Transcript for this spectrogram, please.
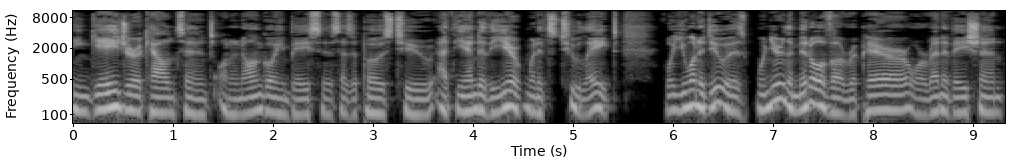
engage your accountant on an ongoing basis as opposed to at the end of the year when it's too late. What you want to do is when you're in the middle of a repair or renovation,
